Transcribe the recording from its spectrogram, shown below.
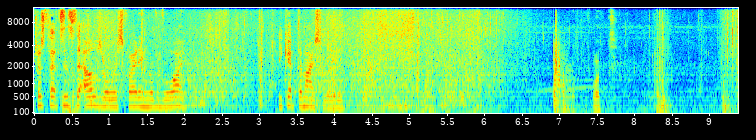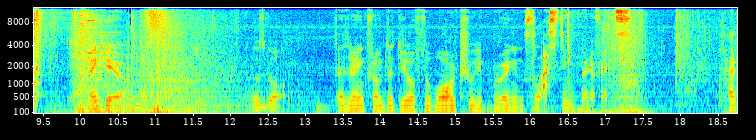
Just that since the elves are always fighting over the light, they kept them isolated. What? Thank you. Let's go. I drink from the dew of the World Tree brings lasting benefits. Had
